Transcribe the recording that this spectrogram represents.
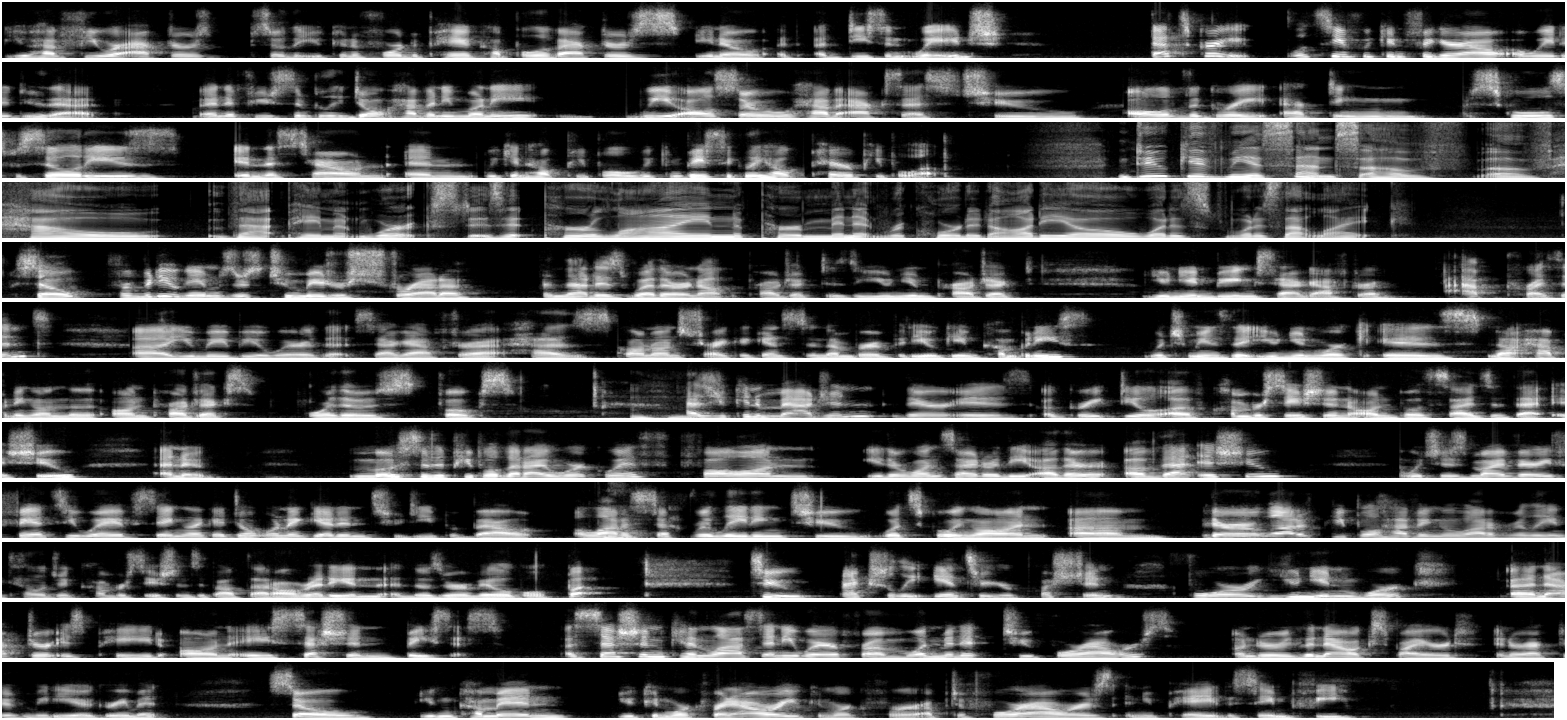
you have fewer actors so that you can afford to pay a couple of actors, you know, a, a decent wage, that's great. Let's see if we can figure out a way to do that. And if you simply don't have any money, we also have access to all of the great acting schools, facilities in this town, and we can help people. We can basically help pair people up. Do give me a sense of of how that payment works. Is it per line, per minute recorded audio? What is what is that like? So for video games, there's two major strata, and that is whether or not the project is a union project, union being SAG-AFTRA at present. Uh, you may be aware that SAG AFTRA has gone on strike against a number of video game companies, which means that union work is not happening on the on projects for those folks. Mm-hmm. As you can imagine, there is a great deal of conversation on both sides of that issue, and a, most of the people that I work with fall on either one side or the other of that issue which is my very fancy way of saying like I don't want to get in too deep about a lot of stuff relating to what's going on. Um, there are a lot of people having a lot of really intelligent conversations about that already, and, and those are available. But to actually answer your question, for union work, an actor is paid on a session basis. A session can last anywhere from one minute to four hours under the now expired interactive media agreement. So you can come in, you can work for an hour, you can work for up to four hours, and you pay the same fee.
